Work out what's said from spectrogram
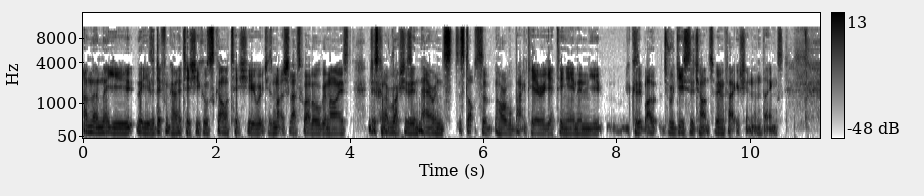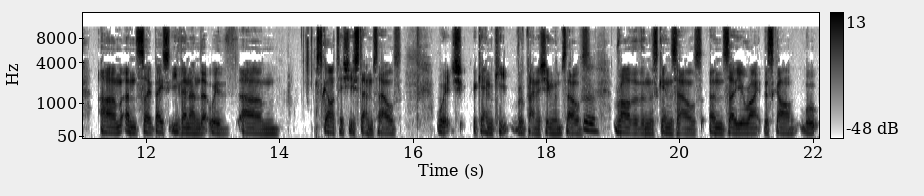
And then they use, they use a different kind of tissue called scar tissue, which is much less well organised and just kind of rushes in there and st- stops the horrible bacteria getting in, and you because it, it reduces the chance of infection and things. Um, and so basically, you then end up with um, scar tissue stem cells, which again keep replenishing themselves rather than the skin cells. And so you're right, the scar will,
